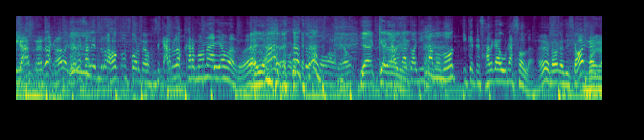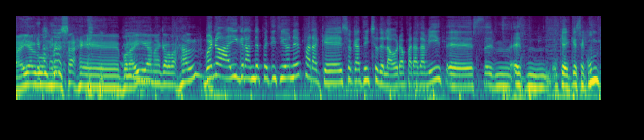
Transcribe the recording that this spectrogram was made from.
y ya, ¿verdad? Claro, ya me sale en rojo conforme José Carlos Carmona ha llamado. ¿eh? Ah, ya. Como Ya ha quedado sacar una bien. toallita Dodot y que te salga una sola. ¿eh? ¿No? Que dice, "Ay, ay, bueno, ¿hay algún mensaje por ahí, Ana Carvajal? Bueno, hay grandes peticiones para que eso que has dicho de la hora para David es, em, em, que, que se cumpla.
